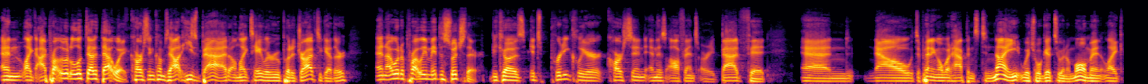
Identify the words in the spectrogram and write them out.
And like I probably would have looked at it that way. Carson comes out, he's bad, unlike Taylor who put a drive together. And I would have probably made the switch there because it's pretty clear Carson and this offense are a bad fit. And now, depending on what happens tonight, which we'll get to in a moment, like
